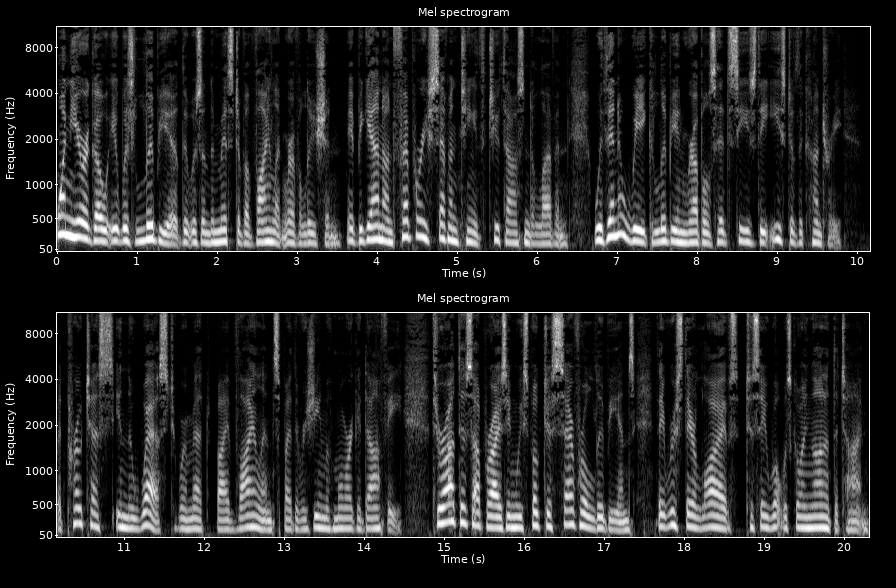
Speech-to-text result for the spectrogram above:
One year ago, it was Libya that was in the midst of a violent revolution. It began on February 17, 2011. Within a week, Libyan rebels had seized the east of the country, but protests in the west were met by violence by the regime of Muammar Gaddafi. Throughout this uprising, we spoke to several Libyans. They risked their lives to say what was going on at the time.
